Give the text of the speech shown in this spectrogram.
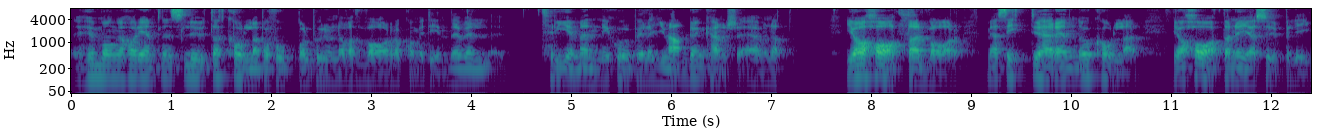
Hur många har egentligen slutat kolla på fotboll på grund av att VAR har kommit in? Det är väl tre människor på hela jorden kanske. Även att jag hatar VAR, men jag sitter ju här ändå och kollar. Jag hatar nya Super League.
